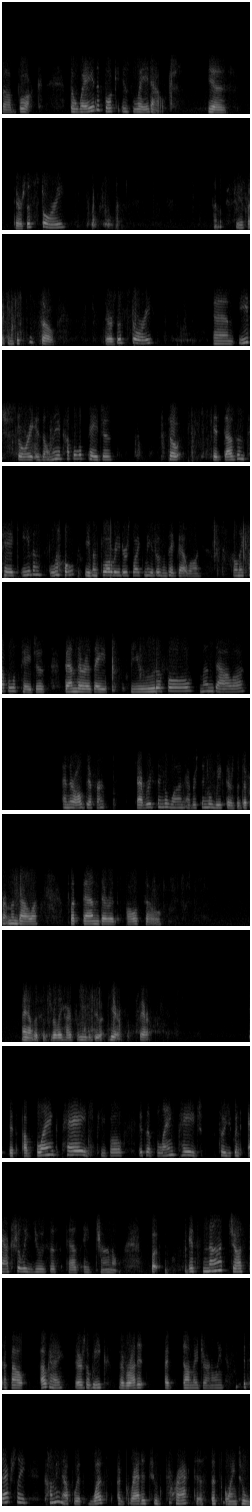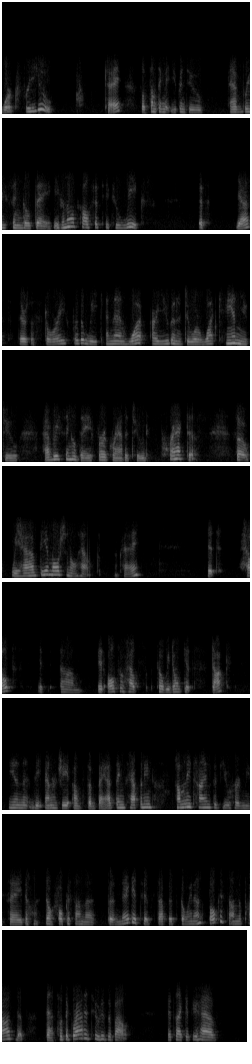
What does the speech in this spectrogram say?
the book. The way the book is laid out is there's a story. Let me see if I can get this. So there's a story, and each story is only a couple of pages. So it doesn't take even slow, even slow readers like me, it doesn't take that long. It's only a couple of pages. Then there is a beautiful mandala, and they're all different. Every single one, every single week, there's a different mandala. But then there is also, I know this is really hard for me to do it. Here, there. It's a blank page, people. It's a blank page so you can actually use this as a journal. But it's not just about, okay, there's a week, I've read it, I've done my journaling. It's actually coming up with what's a gratitude practice that's going to work for you. Okay? So something that you can do every single day. Even though it's called 52 weeks, it's yes, there's a story for the week, and then what are you going to do or what can you do every single day for a gratitude practice? So we have the emotional health, okay? It helps if um, it also helps so we don't get stuck in the energy of the bad things happening. How many times have you heard me say, don't, don't focus on the, the negative stuff that's going on, focus on the positive. That's what the gratitude is about. It's like if you have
